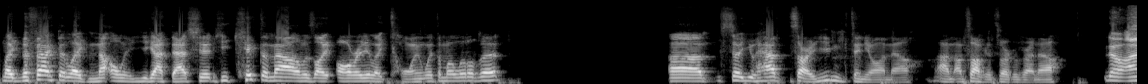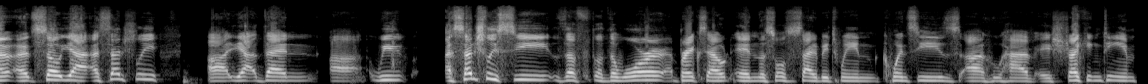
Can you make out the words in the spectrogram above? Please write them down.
like, the fact that like not only you got that shit, he kicked him out and was like already like toying with him a little bit. Um, so you have. Sorry, you can continue on now. I'm, I'm talking in circles right now. No, I, I so yeah, essentially, uh, yeah, then uh, we essentially see the the war breaks out in the Soul Society between Quincy's, uh, who have a striking team,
